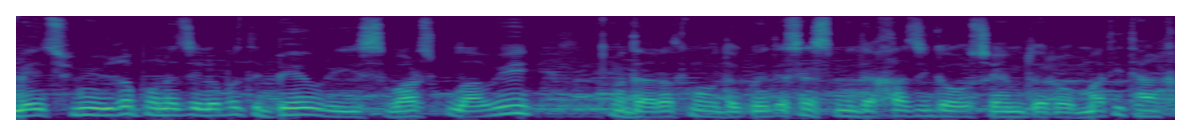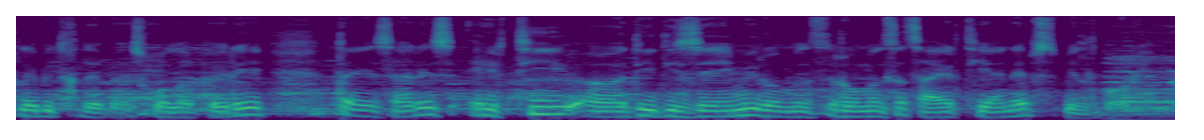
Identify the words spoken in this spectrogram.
მეც მივიღებ მონაწილეობას და ბევრი ის ვარსკვლავი და რა თქმა უნდა კვინტესენს მინდა ხაზი გაუსვა, იმიტომ რომ მათი თანხლებით ხდება ეს ყველაფერი და ეს არის ერთი დიდი ზეიმი, რომელსაც აერთიანებს ბილდბორი.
